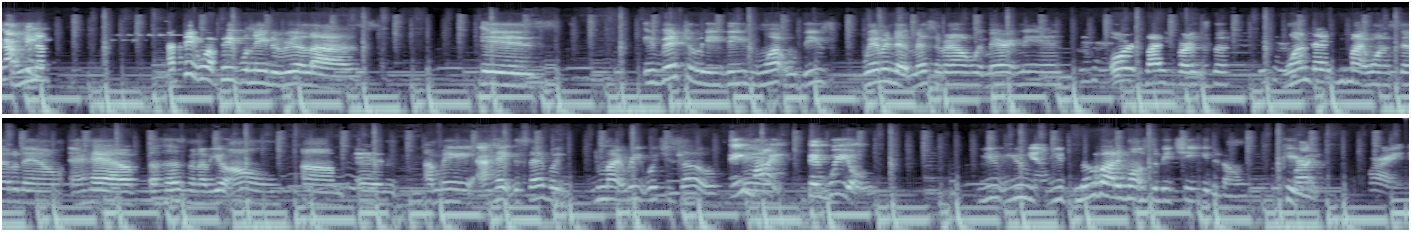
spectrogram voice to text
And I you think know, I think what people need to realize is eventually these one these women that mess around with married men mm-hmm. or vice versa, mm-hmm. one day you might want to settle down and have a husband of your own. Um, and I mean, I hate to say, but you might reap what you sow. They might. They will. You you yeah. you nobody wants to be cheated on. Period. Right. Right.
